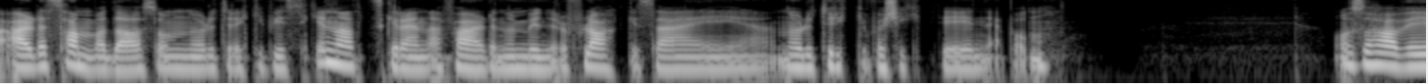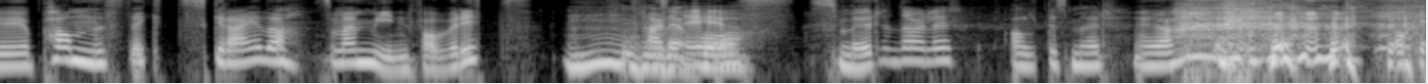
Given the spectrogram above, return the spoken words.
er det samme da som når du trekker fisken, at skreien er ferdig når den begynner å flake seg når du trykker forsiktig ned på den. Og så har vi pannestekt skrei, da, som er min favoritt. Mm, er det på smør, da, eller? Alltid smør. Ja. Ok,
